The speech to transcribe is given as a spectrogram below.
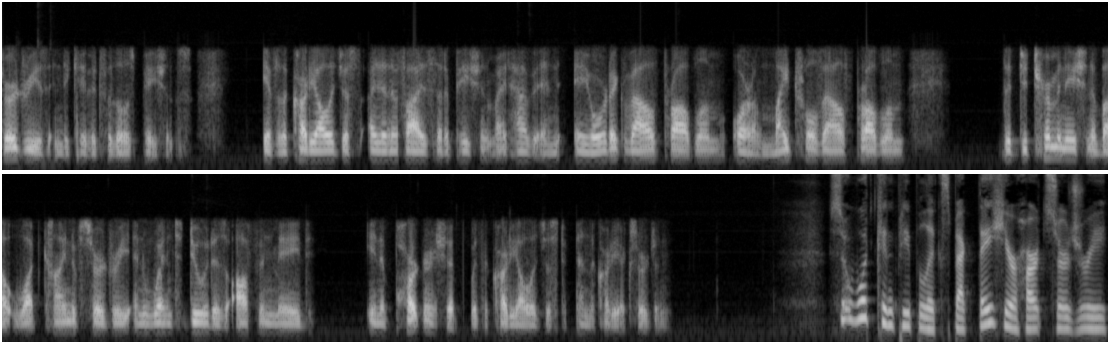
surgery is indicated for those patients. If the cardiologist identifies that a patient might have an aortic valve problem or a mitral valve problem, the determination about what kind of surgery and when to do it is often made in a partnership with the cardiologist and the cardiac surgeon. So, what can people expect? They hear heart surgery,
